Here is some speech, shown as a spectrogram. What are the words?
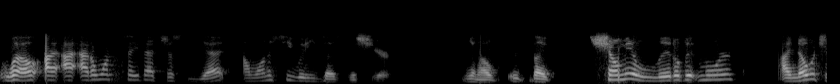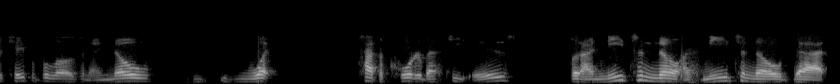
well, I, I I don't want to say that just yet. I want to see what he does this year. You know, like show me a little bit more. I know what you're capable of, and I know what type of quarterback he is. But I need to know. I need to know that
